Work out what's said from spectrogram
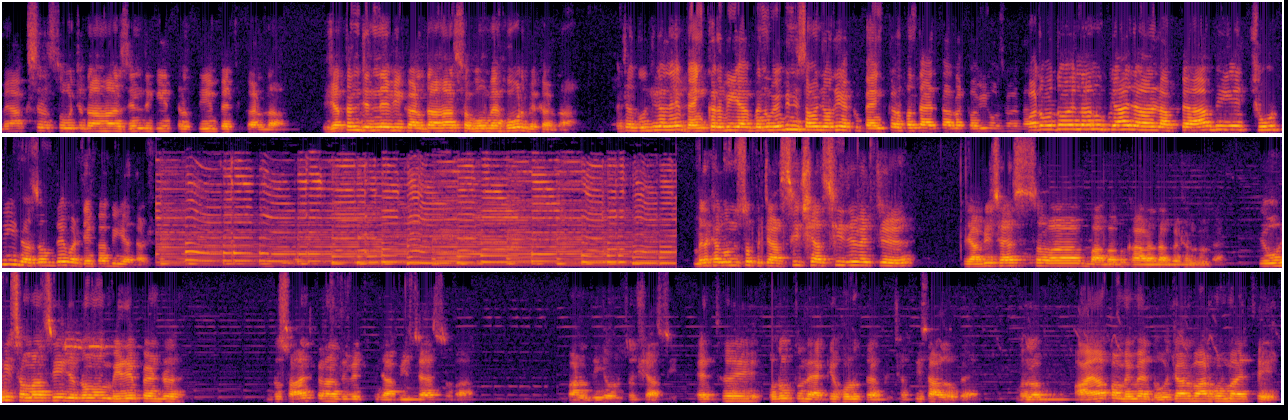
ਮੈਂ ਅਕਸਰ ਸੋਚਦਾ ਹਾਂ ਜ਼ਿੰਦਗੀ ਤਰਤੀਬ ਵਿੱਚ ਕਰਦਾ। ਯਤਨ ਜਿੰਨੇ ਵੀ ਕਰਦਾ ਹਾਂ ਸਗੋਂ ਮੈਂ ਹੋਰ ਵਿਖਰਦਾ ਹਾਂ। ਅੱਛਾ ਦੂਜੀ ਗੱਲ ਇਹ ਬੈਂਕਰ ਵੀ ਆ ਮੈਨੂੰ ਇਹ ਵੀ ਨਹੀਂ ਸਮਝ ਆਉਂਦੀ ਇੱਕ ਬੈਂਕਰ ਬੰਦਾ ਏਦਾਂ ਦਾ ਕਵੀ ਹੋ ਸਕਦਾ। ਪਰ ਉਦੋਂ ਇਹਨਾਂ ਨੂੰ ਕਿਹਾ ਜਾਣ ਲੱਗ ਪਿਆ ਵੀ ਇਹ ਛੋਟੀ ਨਜ਼ਮ ਦੇ ਵੱਡੇ ਕਵੀ ਆ ਦਰਸ਼ਕ। ਮੇਰੇ ਖਿਆਲ 1985 86 ਦੇ ਵਿੱਚ ਪੰਜਾਬੀ ਸਾਹਿਤ ਸਭਾ ਬਾਬਾ ਬਕਾਲਾ ਦਾ ਗਠਨ ਹੁੰਦਾ। ਤੇ ਉਹੀ ਸਮਾਂ ਸੀ ਜਦੋਂ ਮੇਰੇ ਪਿੰਡ ਦੁਸਾਂਝ ਕਲਾਂ ਦੇ ਵਿੱਚ ਪੰਜਾਬੀ ਸਾਹਿਤ ਸਭਾ ਬਣਦੀ ਹੈ 1986 ਇੱਥੇ ਉਦੋਂ ਤੋਂ ਲੈ ਕੇ ਹੁਣ ਤੱਕ 36 ਸਾਲ ਹੋ ਗਏ। ਮਤਲਬ ਆਇਆ ਭਾਵੇਂ ਮੈਂ ਦੋ ਚਾਰ ਵਾਰ ਹੋਵਾਂ ਇੱਥੇ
